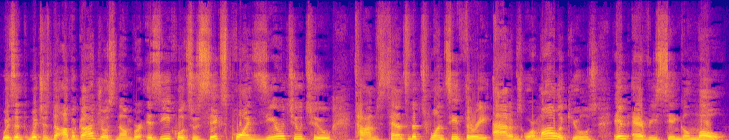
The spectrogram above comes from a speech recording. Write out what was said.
which is the Avogadro's number, is equal to 6.022 times 10 to the 23 atoms or molecules in every single mole.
